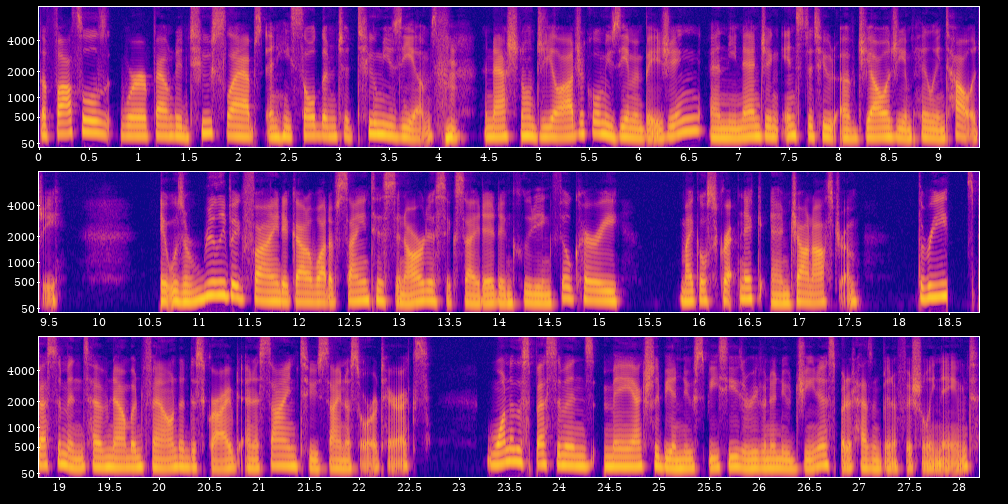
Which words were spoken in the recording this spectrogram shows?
The fossils were found in two slabs, and he sold them to two museums hmm. the National Geological Museum in Beijing and the Nanjing Institute of Geology and Paleontology. It was a really big find. It got a lot of scientists and artists excited, including Phil Currie, Michael Skrepnik, and John Ostrom. Three specimens have now been found and described and assigned to Sinosauropteryx. One of the specimens may actually be a new species or even a new genus, but it hasn't been officially named.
